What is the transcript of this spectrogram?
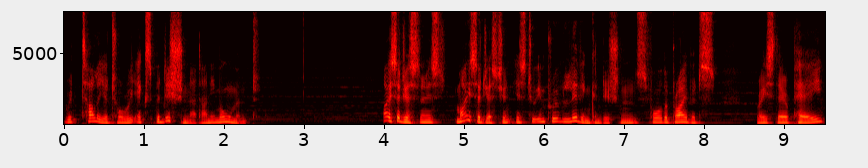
retaliatory expedition at any moment. My suggestion is my suggestion is to improve living conditions for the privates, raise their pay,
